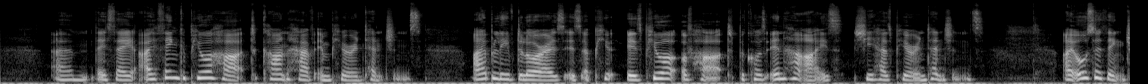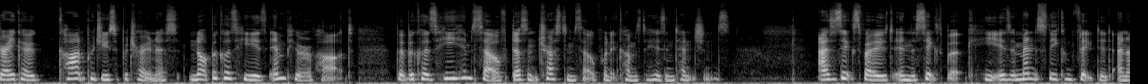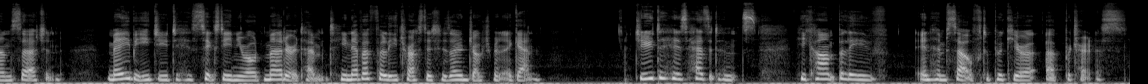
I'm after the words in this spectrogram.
um, they say, I think a pure heart can't have impure intentions. I believe Dolores is, pu- is pure of heart because in her eyes she has pure intentions. I also think Draco can't produce a Patronus not because he is impure of heart, but because he himself doesn't trust himself when it comes to his intentions. As is exposed in the sixth book, he is immensely conflicted and uncertain. Maybe due to his 16 year old murder attempt, he never fully trusted his own judgment again. Due to his hesitance, he can't believe in himself to procure a Patronus.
